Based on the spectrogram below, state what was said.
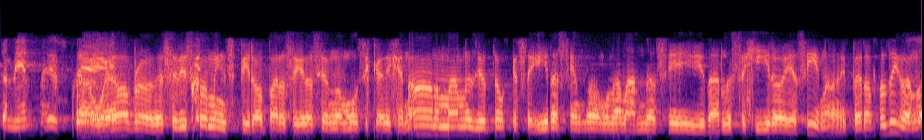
también. Este... Ah, huevo, bro. Ese disco me inspiró para seguir haciendo música. Dije, no, no mames, yo tengo que seguir haciendo una banda así y darle ese giro y así, ¿no? Pero pues digo, ¿no?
